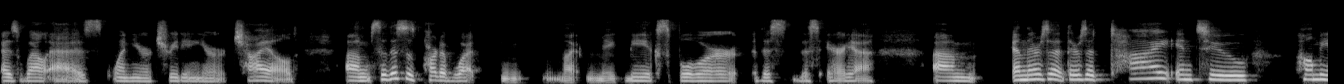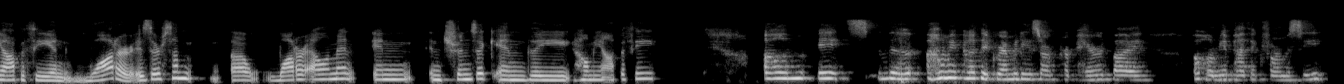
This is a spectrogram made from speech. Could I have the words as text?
as well as when you're treating your child. Um, so this is part of what made me explore this this area. Um, and there's a there's a tie into homeopathy and water. Is there some uh, water element in intrinsic in the homeopathy? Um, it's the homeopathic remedies are prepared by a homeopathic pharmacy.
